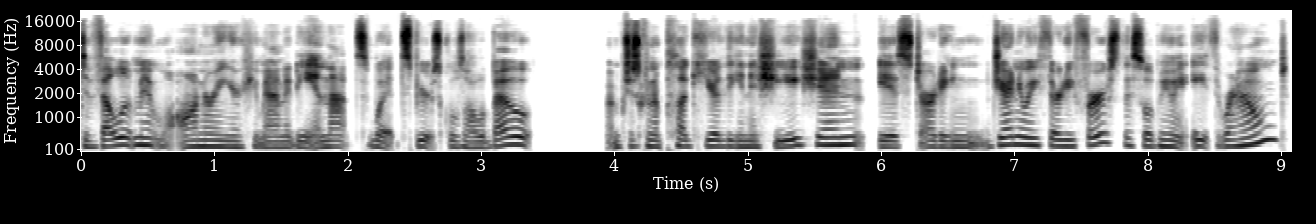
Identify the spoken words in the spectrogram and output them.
development while honoring your humanity. And that's what Spirit School is all about. I'm just going to plug here the initiation is starting January 31st. This will be my eighth round.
